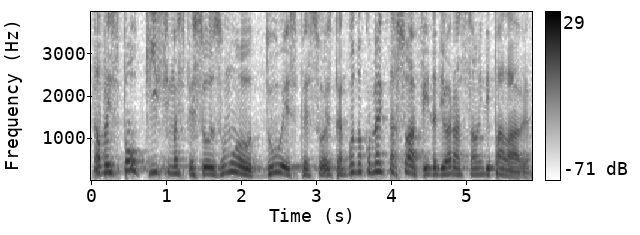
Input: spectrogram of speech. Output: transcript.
Talvez pouquíssimas pessoas, uma ou duas pessoas, perguntam como é que está a sua vida de oração e de palavra.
